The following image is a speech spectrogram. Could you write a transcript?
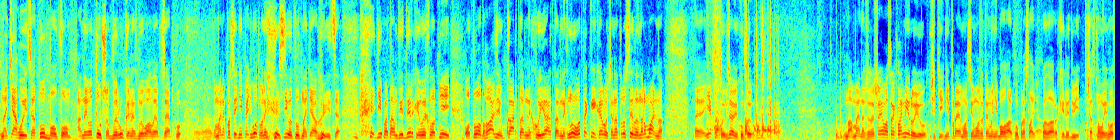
натягується тут болтом, а не отут, щоб ви руки не збивали об цепку. У мене останні 5 років вони всі отут натягуються. Типа там дві дирки вихлопній, отвод газів, картерних, хуяртерних. Ну, от такий, коротше, натрусили нормально. Е, я купив, взяв і купив. Да, менеджери, що я вас рекламірую, чи ті Дніпроемовці, можете мені болгарку прислати в подарок, или дві. Зараз Новий год.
